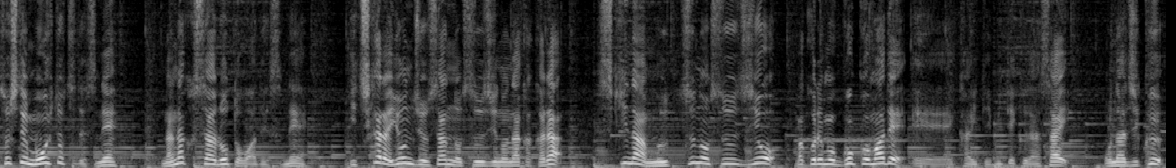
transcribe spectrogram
そしてもう一つですね七草ロトはですね1から43の数字の中から好きな6つの数字を、まあ、これも5個まで、えー、書いてみてください。同じく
